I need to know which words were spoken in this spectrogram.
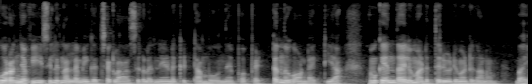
കുറഞ്ഞ ഫീസിൽ നല്ല മികച്ച ക്ലാസ്സുകൾ തന്നെയാണ് കിട്ടാൻ പോകുന്നത്. അപ്പോൾ പെട്ടെന്ന് കോൺടാക്ട് ചെയ്യുക. നമുക്ക് എന്തായാലും അടുത്തൊരു വീഡിയോ ആയിട്ട് കാണാം. ബൈ.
